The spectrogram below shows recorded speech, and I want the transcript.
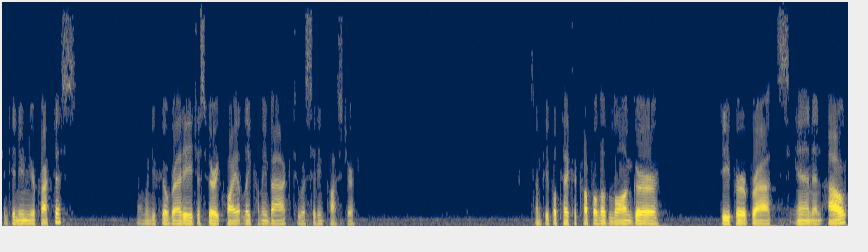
continuing your practice. And when you feel ready, just very quietly coming back to a sitting posture. Some people take a couple of longer, deeper breaths in and out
